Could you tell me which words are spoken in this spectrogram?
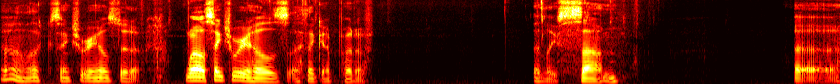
Oh, look, Sanctuary Hills did it. Well, Sanctuary Hills, I think I put a at least some uh,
